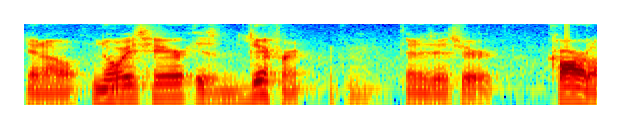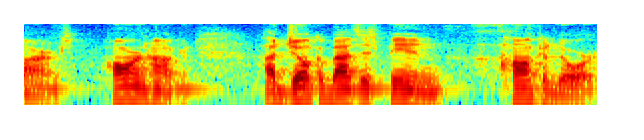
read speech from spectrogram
You know, noise here is different than it is here. Car alarms, horn honking. I joke about this being honkador,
